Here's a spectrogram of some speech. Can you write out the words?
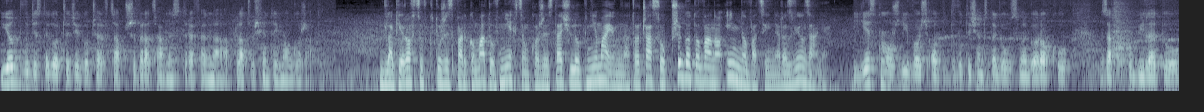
i od 23 czerwca przywracamy strefę na Placu Świętej Małgorzaty. Dla kierowców, którzy z parkomatów nie chcą korzystać lub nie mają na to czasu, przygotowano innowacyjne rozwiązanie. Jest możliwość od 2008 roku zakupu biletu, y,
